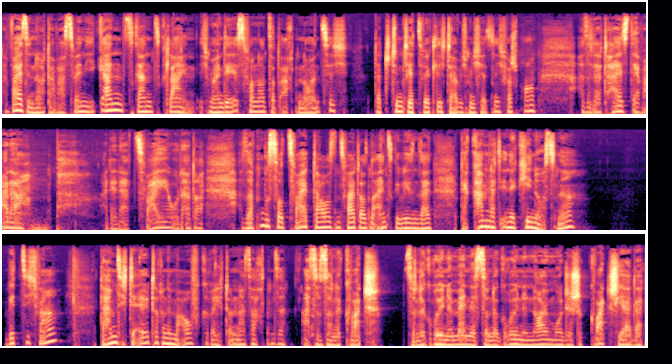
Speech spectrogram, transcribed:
Da weiß ich noch, da war Svenny ganz, ganz klein. Ich meine, der ist von 1998. Das stimmt jetzt wirklich, da habe ich mich jetzt nicht versprochen. Also das heißt, der war da, boah, war der da zwei oder drei? Also das muss so 2000, 2001 gewesen sein. Da kam das in die Kinos, ne? Witzig war, da haben sich die Älteren immer aufgeregt und da sagten sie, also so eine Quatsch, so eine grüne Menace, so eine grüne neumodische Quatsch hier, das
